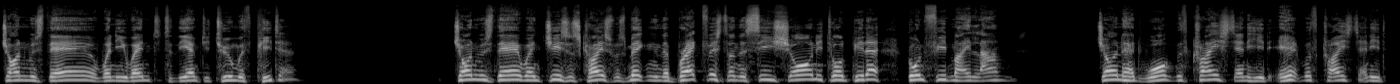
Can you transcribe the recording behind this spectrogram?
John was there when he went to the empty tomb with Peter. John was there when Jesus Christ was making the breakfast on the seashore and he told Peter, Go and feed my lambs. John had walked with Christ and he'd ate with Christ and he'd,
